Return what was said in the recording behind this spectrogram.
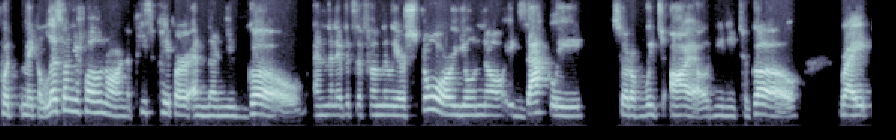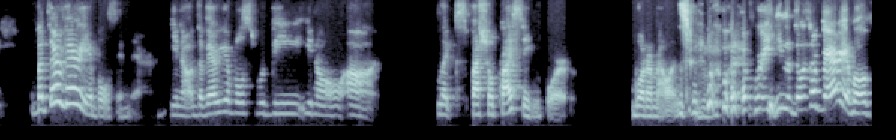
put make a list on your phone or on a piece of paper and then you go and then if it's a familiar store you'll know exactly sort of which aisle you need to go right but there are variables in there you know the variables would be you know uh like special pricing for watermelons mm-hmm. whatever you know those are variables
